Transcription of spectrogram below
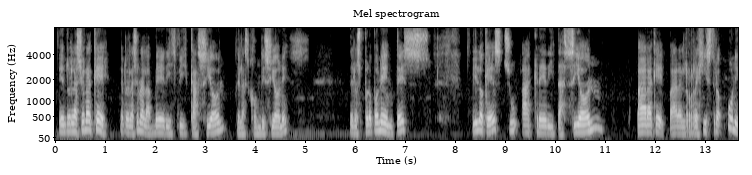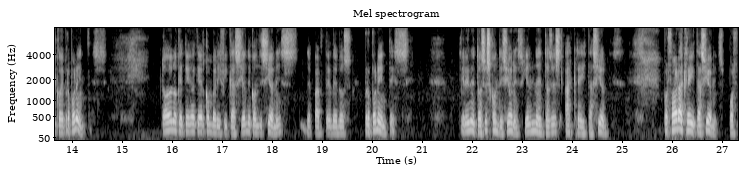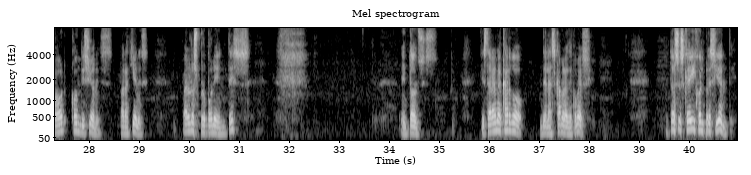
¿En relación a qué? En relación a la verificación de las condiciones de los proponentes y lo que es su acreditación. ¿Para qué? Para el registro único de proponentes. Todo lo que tenga que ver con verificación de condiciones de parte de los proponentes tienen entonces condiciones, tienen entonces acreditaciones. Por favor, acreditaciones. Por favor, condiciones. ¿Para quiénes? Para los proponentes. Entonces, que estarán a cargo de las cámaras de comercio. Entonces, ¿qué dijo el presidente?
